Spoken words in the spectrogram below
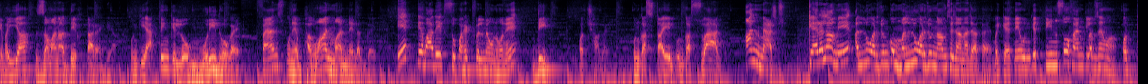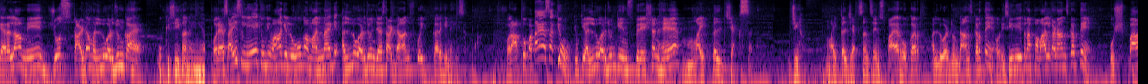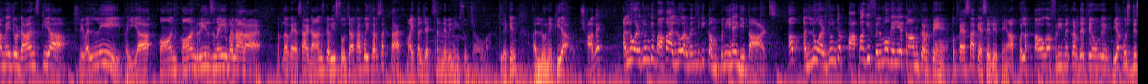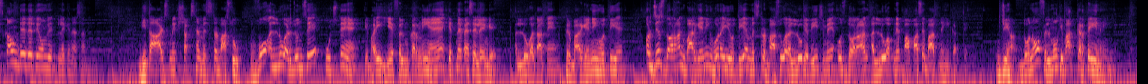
कि भैया जमाना देखता रह गया। उनकी एक्टिंग के लोग मुरीद हो गए। फैंस उन्हें भगवान मानने लग गए। एक के बाद एक सुपरहिट फ़िल्में उन्होंने दी और छा गए। उनका स्टाइल उनका स्वैग अनमैच्ड केरला में अल्लू अर्जुन को मल्लू अर्जुन नाम से जाना जाता है। भाई कहते हैं उनके 300 फ़ैन क्लब्स हैं वहाँ। और केरला में जो स्टार्डम अल्लू अर्जुन का है वो किसी का नहीं है। और ऐसा इसलिए क्योंकि वहाँ के लोगों का मानना है कि अल्लू अर्जुन जैसा डांस कोई कर ही नहीं सकता। और आपको पता है ऐसा क्यों? क्योंकि अल्लू अर्जुन की इंस्पिरेशन है माइकल जैक्सन जी हाँ माइकल जैक्सन से इंस्पायर होकर अल्लू अर्जुन डांस करते हैं और इसीलिए इतना कमाल का डांस करते हैं। पुष्पा में जो डांस किया, श्रीवल्ली, भैया कौन कौन रील्स नहीं बना रहा है? मतलब वैसा डांस कभी सोचा था कोई कर सकता है? माइकल जैक्सन ने भी नहीं सोचा होगा। लेकिन अल्लू ने किया और छा गए। अल्लू अर्जुन के पापा अल्लू अरविंद की कंपनी है गीता आर्ट्स। अब अल्लू अर्जुन जब पापा की फ़िल्मों के लिए काम करते हैं तो पैसा कैसे लेते हैं? आपको लगता होगा फ्री में कर देते होंगे या कुछ डिस्काउंट दे देते होंगे, लेकिन ऐसा नहीं। गीता आर्ट्स में एक शख्स है मिस्टर बासु। वो अल्लू अर्जुन से पूछते हैं कि भाई, ये फ़िल्म करनी है, कितने पैसे लेंगे? अल्लू बताते हैं, फिर बार्गेनिंग होती है। और जिस दौरान बार्गेनिंग हो रही होती है मिस्टर बासु और अल्लू के बीच में, उस दौरान अल्लू अपने पापा से बात नहीं करते। जी हाँ, दोनों फ़िल्मों की बात करते ही नहीं है।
